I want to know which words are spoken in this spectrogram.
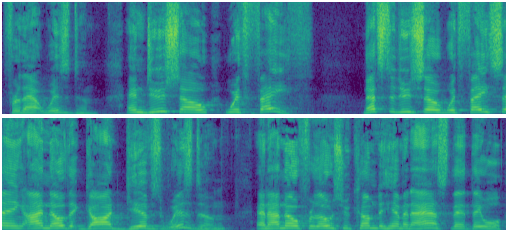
for that wisdom. And do so with faith. That's to do so with faith, saying, I know that God gives wisdom. And I know for those who come to Him and ask that they will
